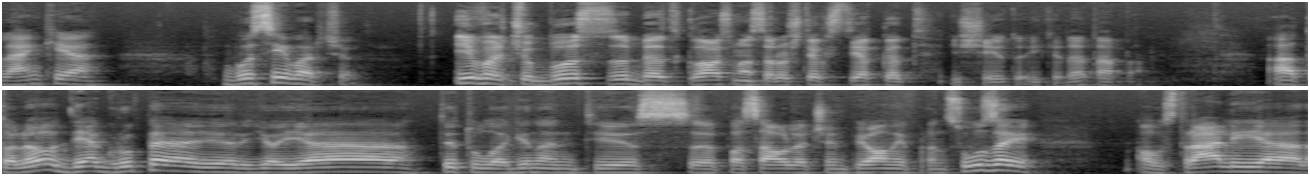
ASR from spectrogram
Lenkija, bus įvarčių. Įvarčių bus, bet klausimas, ar užteks tiek, kad išeitų į kitą etapą. A, toliau D grupė ir joje titulą ginantis pasaulio čempionai prancūzai, Australija,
